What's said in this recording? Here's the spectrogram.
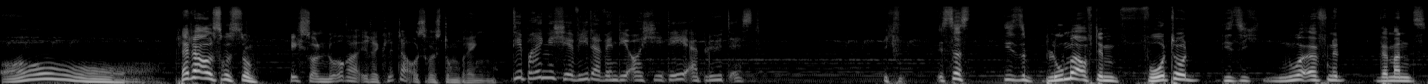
Oh. Kletterausrüstung. Ich soll Nora ihre Kletterausrüstung bringen. Die bringe ich ihr wieder, wenn die Orchidee erblüht ist. Ich, ist das diese Blume auf dem Foto, die sich nur öffnet, wenn man's...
